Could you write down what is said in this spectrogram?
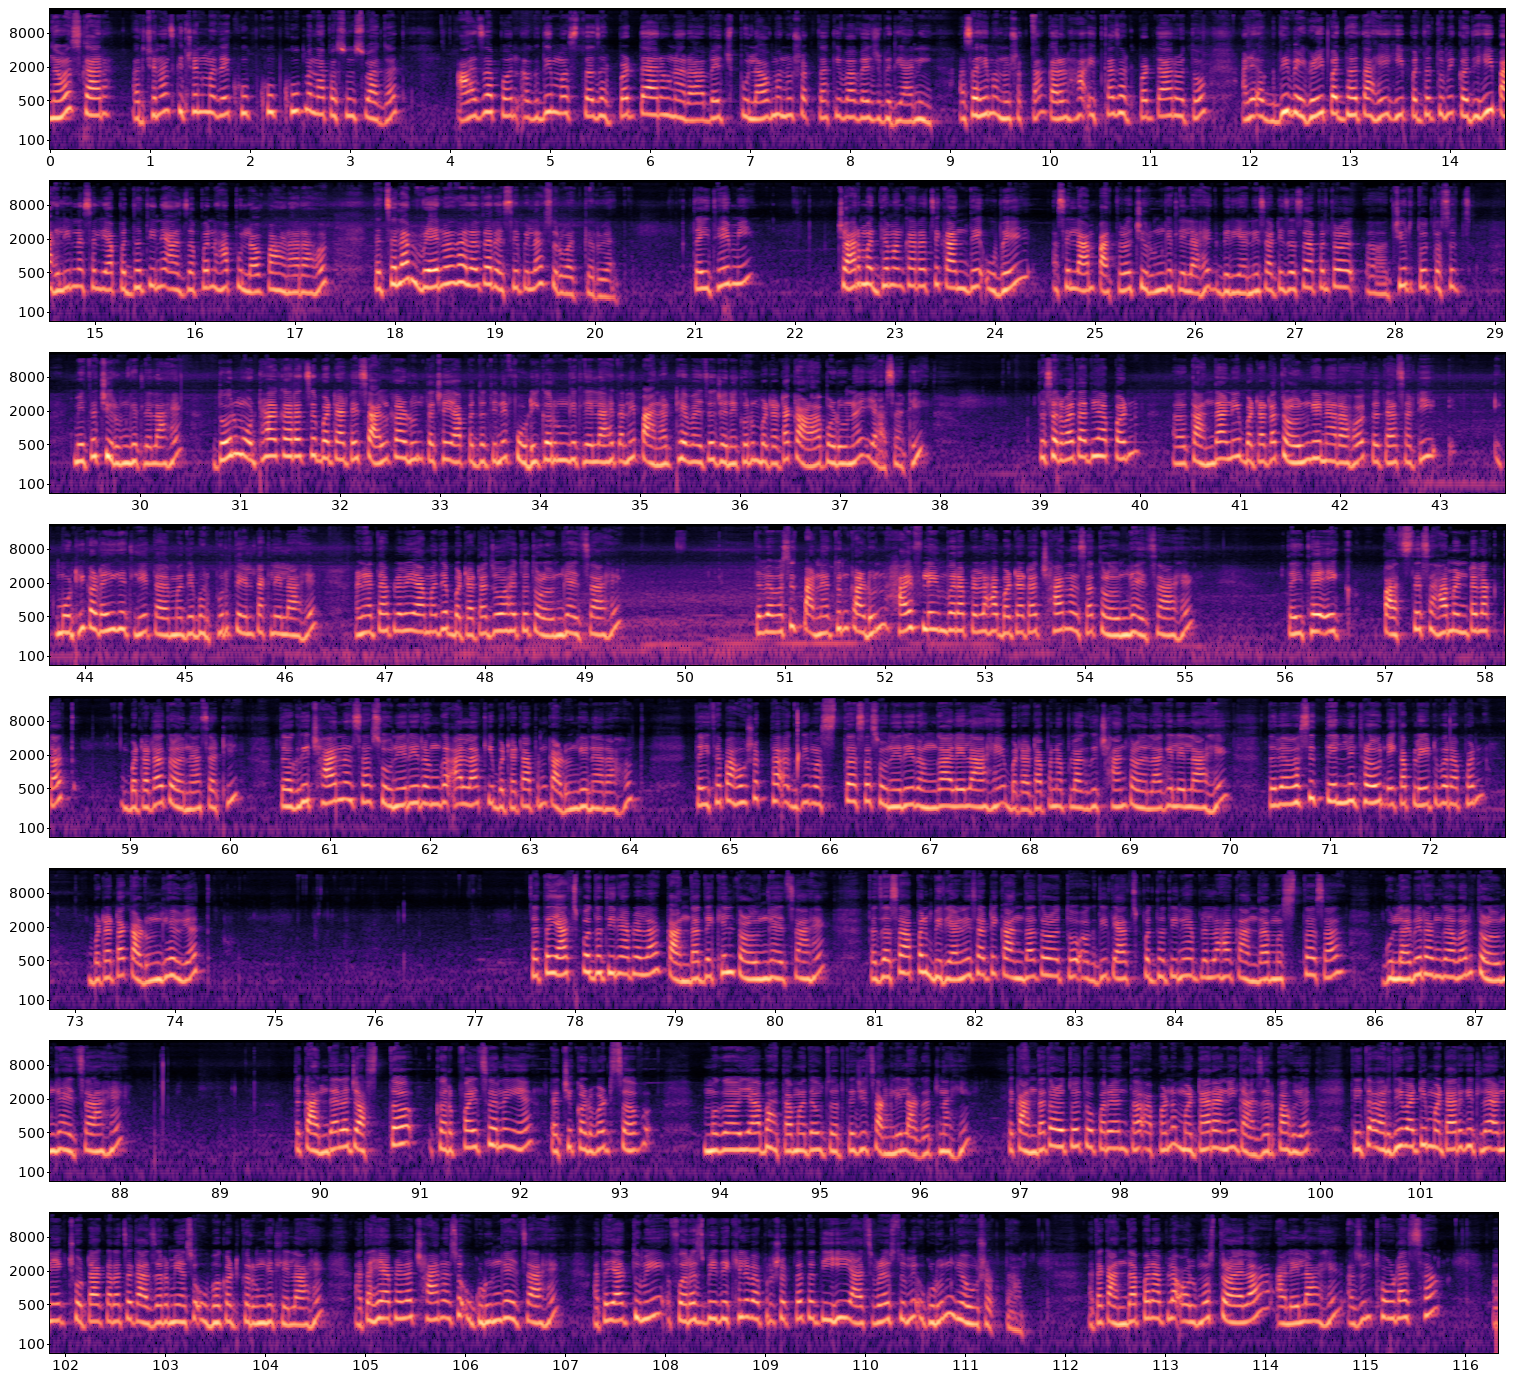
नमस्कार. अर्चनाच किचनमध्ये खूप खूप खूप मनापासून स्वागत. आज आपण अगदी मस्त झटपट तयार होणारा व्हेज पुलाव म्हणू शकता किंवा व्हेज बिर्याणी असंही म्हणू शकता कारण हा इतका झटपट तयार होतो आणि अगदी वेगळी पद्धत आहे. ही पद्धत तुम्ही कधीही पाहिली नसेल या पद्धतीने आज आपण हा पुलाव पाहणार आहोत. तर चला वेळ न घालवता रेसिपीला सुरुवात करूयात. तर इथे मी चार मध्यम आकाराचे कांदे उभे असे लांब पातळं चिरून घेतलेले आहेत. बिर्याणीसाठी जसं आपण तळ चिरतो तसंच मी इथं चिरून घेतलेलं आहे. दोन मोठ्या आकाराचे बटाटे साल काढून त्याच्या या पद्धतीने फोडी करून घेतलेल्या आहेत आणि पाण्यात ठेवायचं जेणेकरून बटाटा काळा पडू नये यासाठी. तर सर्वात आधी आपण कांदा आणि बटाटा तळून घेणार आहोत. तर त्यासाठी एक मोठी कढई घेतली आहे. त्यामध्ये भरपूर तेल टाकलेलं आहे. आणि आता आपल्याला यामध्ये बटाटा जो आहे तो तळून घ्यायचा आहे. तर व्यवस्थित पाण्यातून काढून हाय फ्लेमवर आपल्याला हा बटाटा छान असा तळून घ्यायचा आहे. तर इथे एक पाच ते सहा मिनटं लागतात. बटाटा तळण्यासाठी. तर अगदी छान असा सोनेरी रंग आला की बटाटा आपण काढून घेणार आहोत. तर इथे पाहू शकता अगदी मस्त असा सोनेरी रंग आलेला आहे. बटाटा पण आपला अगदी छान तळला गेलेला आहे. तर व्यवस्थित तेल निथळून एका प्लेटवर आपण बटाटा काढून घेऊयात. तर आता याच पद्धतीने आपल्याला कांदा देखील तळून घ्यायचा आहे. तर जसं आपण बिर्याणीसाठी कांदा तळतो अगदी त्याच पद्धतीने आपल्याला हा कांदा मस्त असा गुलाबी रंगावर तळून घ्यायचा आहे. तर कांद्याला जास्त करपायचं नाही आहे. त्याची कडवट चव मग या भातामध्ये उतरते जी चांगली लागत नाही. तर कांदा तळतो आहे तोपर्यंत आपण मटार आणि गाजर पाहूयात. तर इथं अर्धी वाटी मटार घेतलं आहे आणि एक छोटा आकाराचं गाजर मी असं उभं कट करून घेतलेलं आहे. आता हे आपल्याला छान असं उकडून घ्यायचं आहे. आता यात तुम्ही फरसबी देखील वापरू शकता तर तीही याच वेळेस तुम्ही उकडून घेऊ शकता. आता कांदा पण आपला ऑलमोस्ट तळायला आलेला आहे. अजून थोडासा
